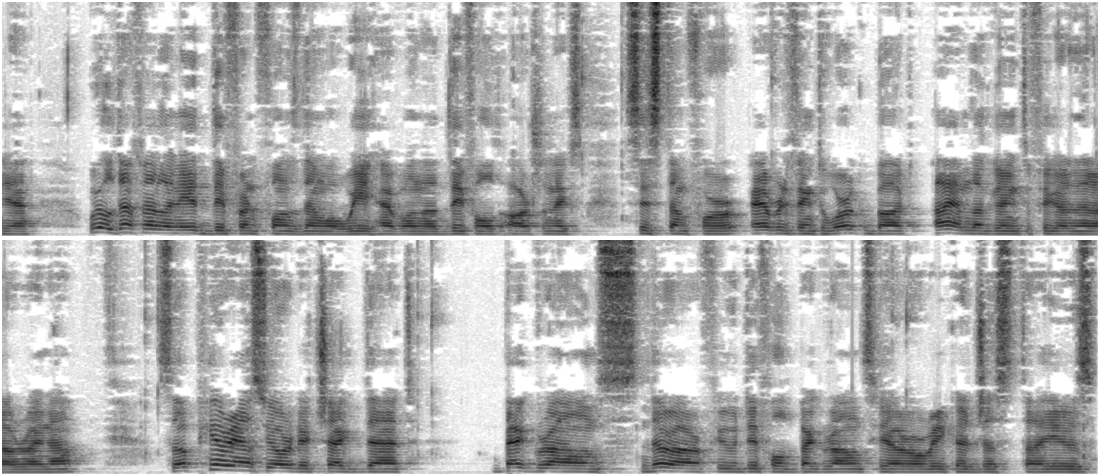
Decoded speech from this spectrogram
yeah, we'll definitely need different fonts than what we have on a default Linux system for everything to work, but I am not going to figure that out right now. So appearance, you already checked that. Backgrounds, there are a few default backgrounds here, or we could just uh, use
